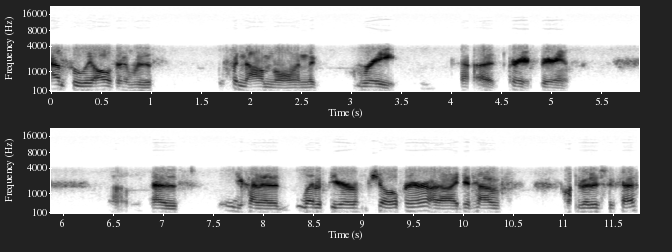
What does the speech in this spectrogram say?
absolutely all of it was phenomenal and a great, uh, great experience. Um, as you kind of led with your show opener, uh, I did have quite a bit of success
